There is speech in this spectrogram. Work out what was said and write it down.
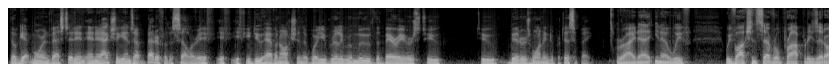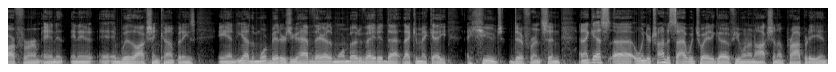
They'll get more invested, and, and it actually ends up better for the seller if, if if you do have an auction that where you really remove the barriers to to bidders wanting to participate. Right. Uh, you know we've we've auctioned several properties at our firm and, and, and with auction companies. And yeah, the more bidders you have there, the more motivated that that can make a, a huge difference. And and I guess uh, when you're trying to decide which way to go, if you want to auction a property and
